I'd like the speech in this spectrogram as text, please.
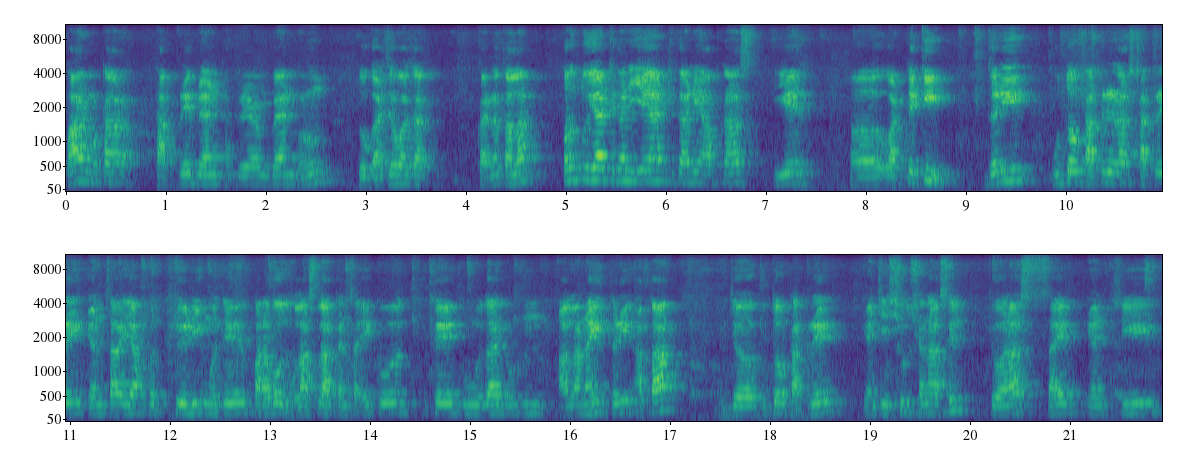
फार मोठा ठाकरे ब्रँड ठाकरे ब्रँड म्हणून तो गाजवाजा करण्यात आला. परंतु या ठिकाणी या ठिकाणी आपणास हे वाटते की जरी उद्धव ठाकरे राज ठाकरे यांचा या पतपेढीमध्ये पराभव झाला असला त्यांचा एक एक उमेदवार निवडून आला नाही तरी आता ज उद्धव ठाकरे यांची शिवसेना असेल किंवा राजसाहेब यांची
